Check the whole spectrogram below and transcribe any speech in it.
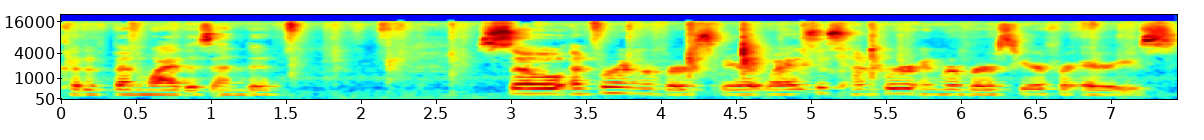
could have been why this ended. So, Emperor in reverse spirit. Why is this Emperor in reverse here for Aries?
